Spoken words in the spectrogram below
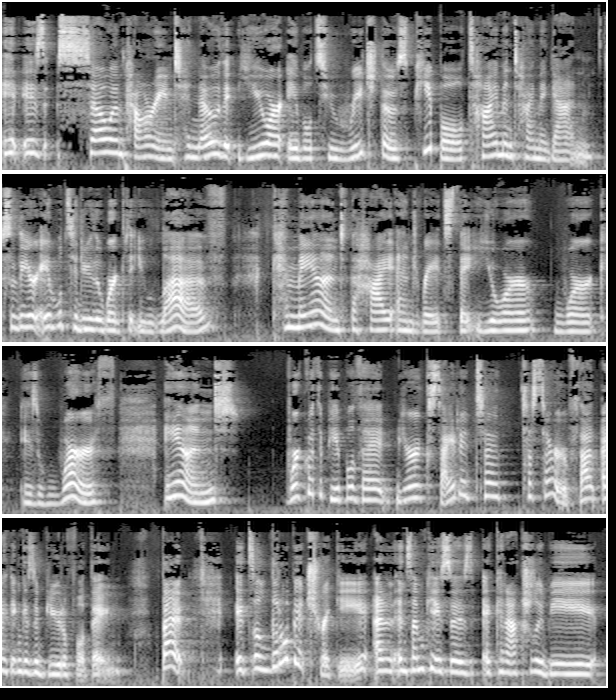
It is so empowering to know that you are able to reach those people time and time again so that you're able to do the work that you love command the high end rates that your work is worth and work with the people that you're excited to to serve. That i think is a beautiful thing. But it's a little bit tricky and in some cases it can actually be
